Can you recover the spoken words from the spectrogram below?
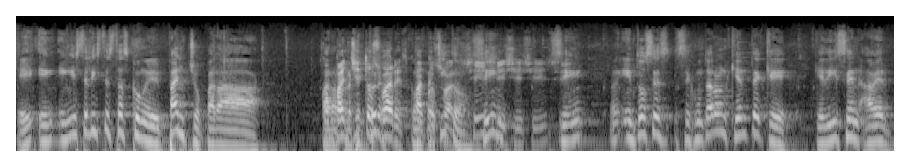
Eh, en, en esta lista estás con el Pancho para... Con para Panchito prefectura. Suárez, Con Paco Panchito, Suárez. Sí, sí, sí, sí, Entonces se juntaron gente que, que dicen, a ver,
